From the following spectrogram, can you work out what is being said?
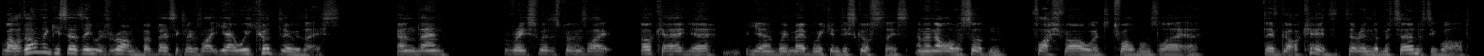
Well, I don't think he says he was wrong, but basically it was like, Yeah, we could do this. And then Reese Witherspoon's like, okay, yeah, yeah, we maybe we can discuss this. And then all of a sudden, flash forward 12 months later, they've got a kid. They're in the maternity ward.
